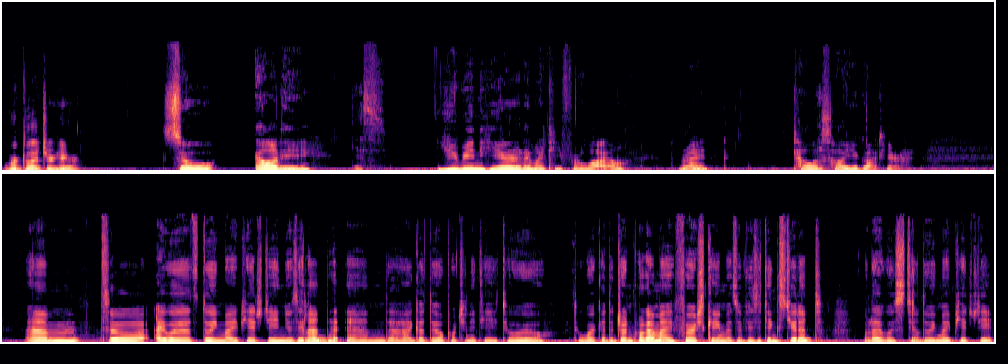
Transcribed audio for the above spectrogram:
We're glad you're here. So, Elodie, Yes. you've been here at MIT for a while, right? Tell us how you got here. Um, so I was doing my PhD in New Zealand, and uh, I got the opportunity to to work at the joint program. I first came as a visiting student while I was still doing my PhD,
